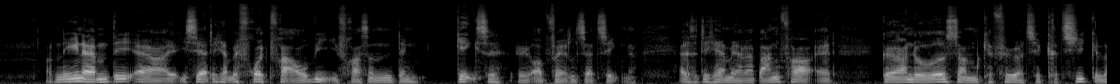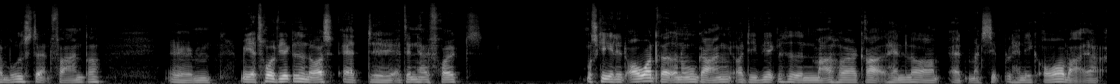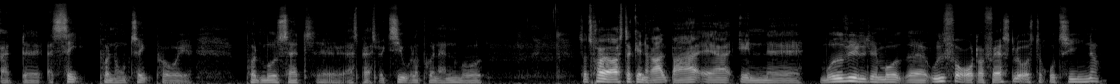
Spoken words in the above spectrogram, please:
Og den ene af dem, det er især det her med frygt fra afvig afvige fra sådan den gængse øh, opfattelse af tingene. Altså det her med at være bange for at gøre noget, som kan føre til kritik eller modstand fra andre. Øhm, men jeg tror i virkeligheden også, at, øh, at den her frygt måske er lidt overdrevet nogle gange, og det i virkeligheden meget højere grad handler om, at man simpelthen ikke overvejer at, øh, at se på nogle ting på, øh, på et modsat øh, altså perspektiv eller på en anden måde. Så tror jeg også, der generelt bare er en øh, modvilje mod at udfordre fastlåste rutiner.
